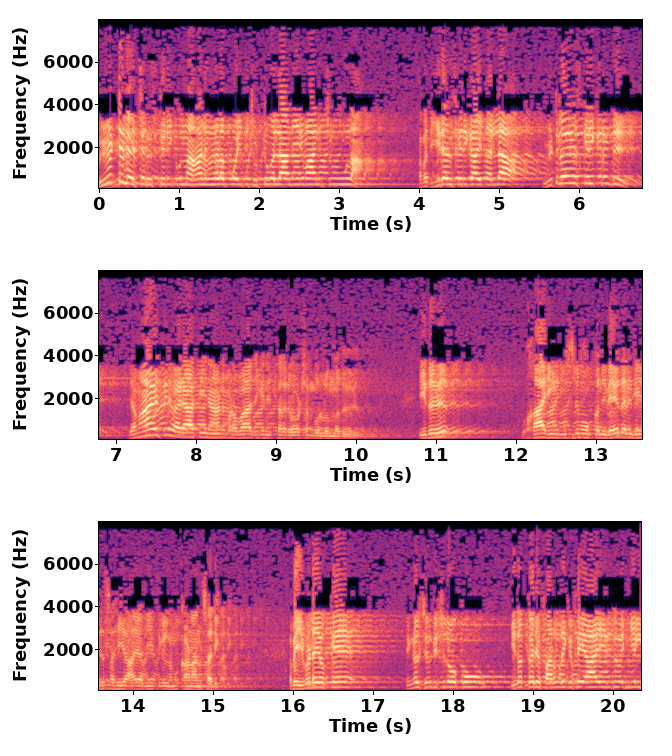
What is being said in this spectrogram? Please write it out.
വീട്ടിൽ വെച്ച് നിസ്കരിക്കുന്ന ആണുങ്ങളെ പോയിട്ട് ചുട്ടുവല്ലാൻ തീരുമാനിച്ചു അപ്പൊ തീരെ നിസ്കരിക്കായിട്ടല്ല വീട്ടിലൊരു നിസ്കരിക്കുന്നുണ്ട് ജമായത്തിന് വരാത്തീനാണ് പ്രവാചകൻ ഇത്ര രോഷം കൊള്ളുന്നത്. ഇത് ബുഹാരി മുസ്ലിമൊക്കെ നിവേദനം ചെയ്ത് സഹിയായ രീതിയിൽ നമുക്ക് കാണാൻ സാധിക്കും. അപ്പൊ ഇവിടെയൊക്കെ നിങ്ങൾ ചിന്തിച്ചു നോക്കൂ ഇതൊക്കെ ഒരു ഫർദ് കിഫയായിരുന്നുവെങ്കിൽ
